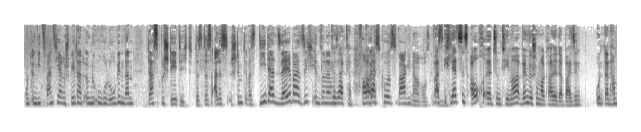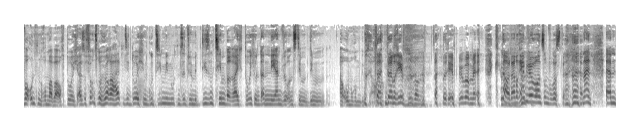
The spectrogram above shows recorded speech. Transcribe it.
Und irgendwie 20 Jahre später hat irgendeine Urologin dann das bestätigt, dass das alles stimmte, was die dann selber sich in so einem Gesagt haben. Aber- VHS-Kurs Vagina rausgefunden Was ich letztens auch äh, zum Thema, wenn wir schon mal gerade dabei sind, und dann haben wir unten rum aber auch durch. Also für unsere Hörer halten Sie durch. In gut sieben Minuten sind wir mit diesem Themenbereich durch und dann nähern wir uns dem, dem Ah, obenrum gibt's ja auch dann, dann reden wir über, dann reden wir über, genau, dann reden wir über unsere Brüste. Nein, ähm,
